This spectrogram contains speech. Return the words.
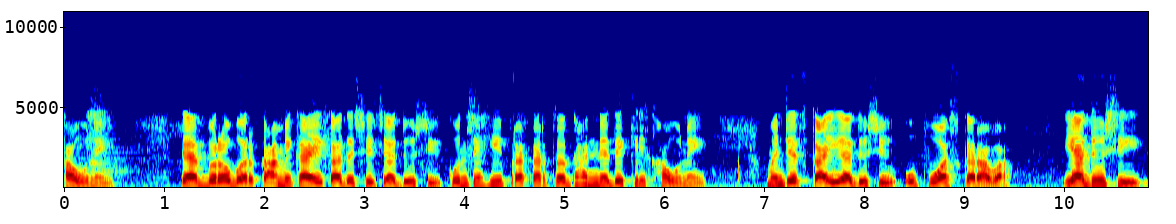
खाऊ नये. त्याचबरोबर कामिका एकादशीच्या दिवशी कोणत्याही प्रकारचं धान्य देखील खाऊ नये. म्हणजेच काय या दिवशी उपवास करावा. या दिवशी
